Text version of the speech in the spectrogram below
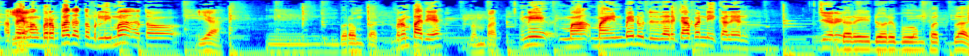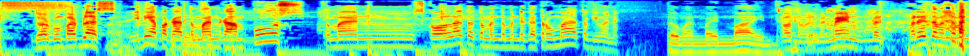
Atau Iya. emang berempat atau berlima atau Iya, Hmm, berempat. berempat ya? berempat. Ini ma- main band udah dari kapan nih kalian? Jerry. Dari 2014. 2014. Ini apakah teman kampus, teman sekolah atau teman-teman dekat rumah atau gimana? Teman main-main. Oh teman main-main, Ber- berarti teman-teman.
